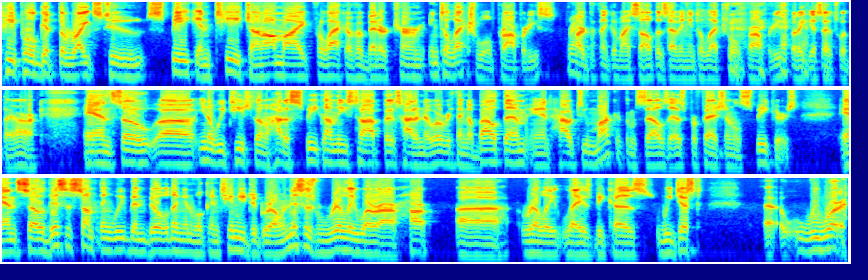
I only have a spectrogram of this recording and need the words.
people get the rights to speak and teach on all my, for lack of a better term, intellectual properties. Right. Hard to think of myself as having intellectual properties, but I guess that's what they are. And so, uh, you know, we teach them how to speak on these topics, how to know everything about them, and how to market themselves as professional speakers. And so, this is something we've been building and will continue to grow. And this is really where our heart uh, really lays because we just uh, we were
